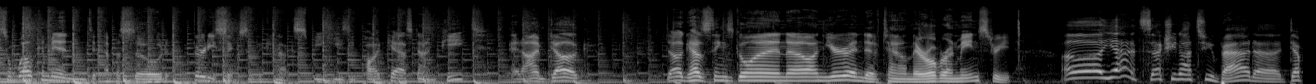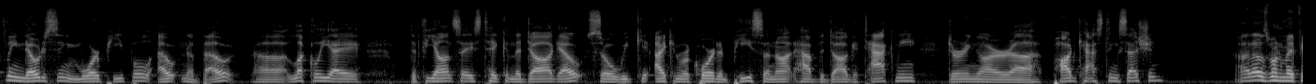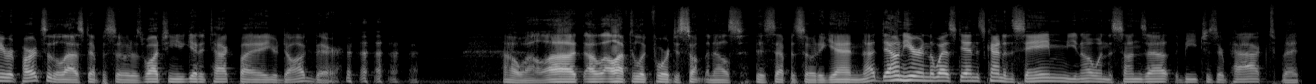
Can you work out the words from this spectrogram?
folks, and welcome in to episode 36 of the Canucks Speakeasy podcast. I'm Pete. And I'm Doug. Doug, how's things going uh, on your end of town there over on Main Street? Uh, yeah, it's actually not too bad. Uh, definitely noticing more people out and about. Uh, luckily, I the fiance's taken the dog out, so we can I can record in peace and not have the dog attack me during our uh, podcasting session. Uh, that was one of my favorite parts of the last episode. Was watching you get attacked by your dog there. oh well, uh, I'll, I'll, have to look forward to something else this episode again. Uh, down here in the West End, it's kind of the same. You know, when the sun's out, the beaches are packed, but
